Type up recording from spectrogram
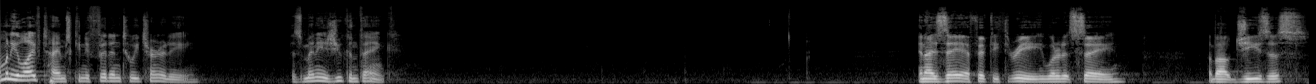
How many lifetimes can you fit into eternity? As many as you can think. In Isaiah 53, what did it say about Jesus?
